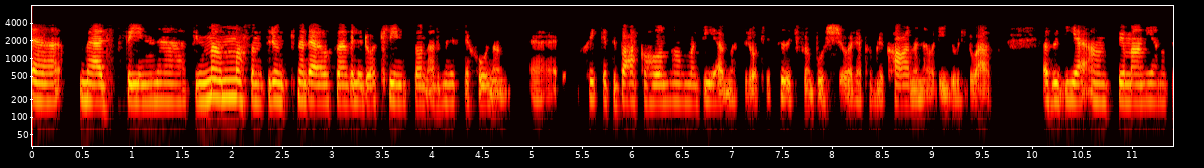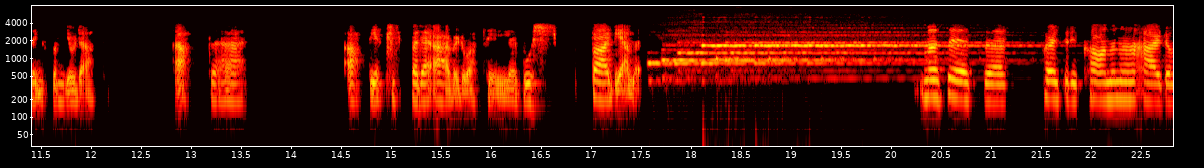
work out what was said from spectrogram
eh, med sin, eh, sin mamma som drunknade och sen ville då Clinton-administrationen eh, skicka tillbaka honom och det mötte då kritik från Bush och Republikanerna och det gjorde då att, alltså det anser man är någonting som gjorde att, att, eh, att det tippade över då till Bush fördel. Man säger att eh, puertoricanerna är de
